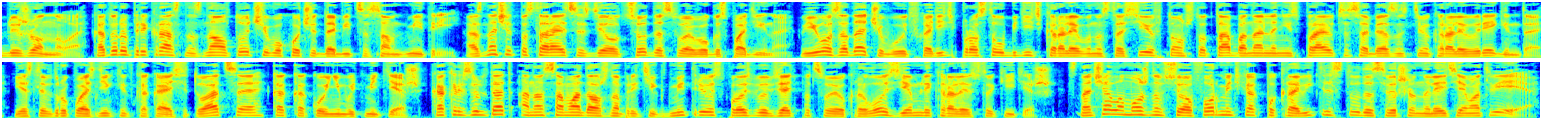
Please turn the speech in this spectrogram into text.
приближенного, который прекрасно знал то, чего хочет добиться сам Дмитрий, а значит постарается сделать все для своего господина. В его задачу будет входить просто убедить королеву Анастасию в том, что та банально не справится с обязанностями королевы-регента, если вдруг возникнет какая ситуация, как какой-нибудь мятеж. Как результат, она сама должна прийти к Дмитрию с просьбой взять под свое крыло земли королевства Китиш. Сначала можно все оформить как покровительство до совершеннолетия Матвея,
